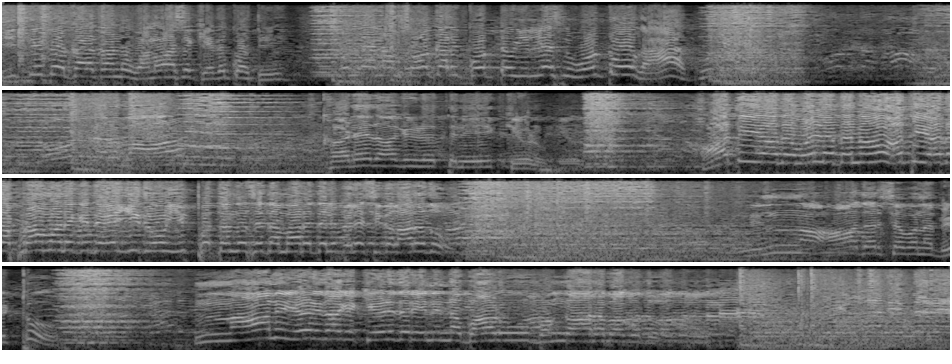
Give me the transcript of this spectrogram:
ಇದ್ದಿದ್ದು ಕಳ್ಕೊಂಡು ವನವಾಸಕ್ಕೆ ಎದಕ್ಕೋತಿ ಮುಂದೆ ನಮ್ಮ ಸೌಕರ್ಯ ಕೊಟ್ಟು ಇಲ್ಲೇ ಒಟ್ಟು ಹೋಗ. ಕಡೆದಾಗಿ ಇಡುತ್ತೀನಿ ಕೇಳು. ಅತಿಯಾದ ಒಳ್ಳೆತನ ಅತಿಯಾದ ಪ್ರಾಮಾಣಿಕತೆ ಇದು ಇಪ್ಪತ್ತೊಂದು ಶತಮಾನದಲ್ಲಿ ಬೆಲೆ ಸಿಗಲಾರದು. ನಿನ್ನ ಆದರ್ಶವನ್ನು ಬಿಟ್ಟು ನಾನು ಹೇಳಿದಾಗೆ ಕೇಳಿದರೆ ನಿನ್ನ ಬಾಳು ಬಂಗಾರವಾಗುವುದು. ಇಲ್ಲದಿದ್ದರೆ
